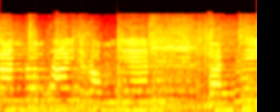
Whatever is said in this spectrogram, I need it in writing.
กันร่มไทยให้ร่มเย็น บัดนี้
